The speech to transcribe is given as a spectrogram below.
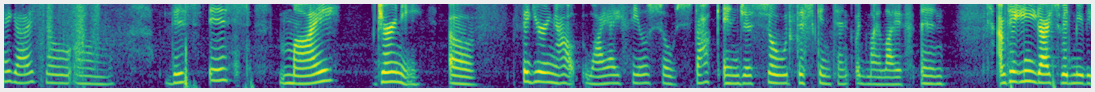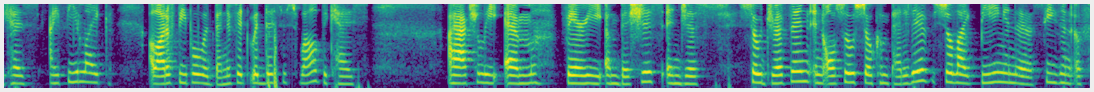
Hey guys, so um this is my journey of figuring out why I feel so stuck and just so discontent with my life. And I'm taking you guys with me because I feel like a lot of people would benefit with this as well because I actually am very ambitious and just so driven and also so competitive. So, like, being in the season of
